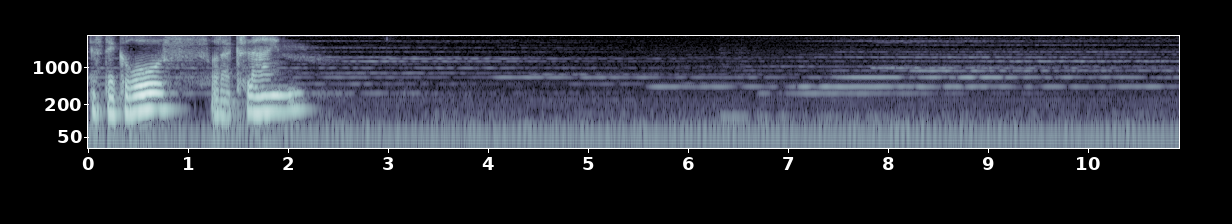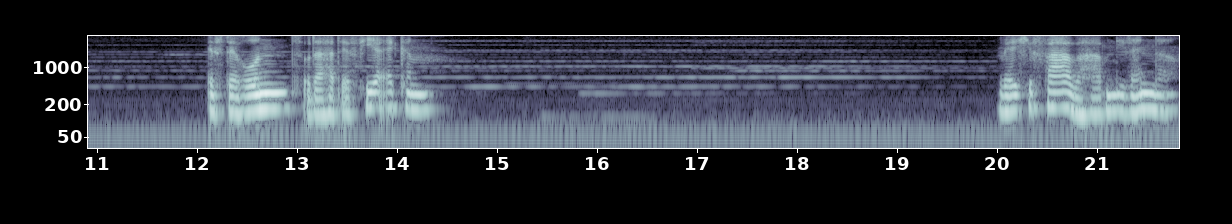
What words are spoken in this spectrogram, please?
Ist er groß oder klein? Ist er rund oder hat er vier Ecken? Welche Farbe haben die Wände?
